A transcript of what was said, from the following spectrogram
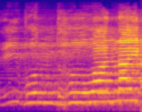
এই বন্ধু আনাই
